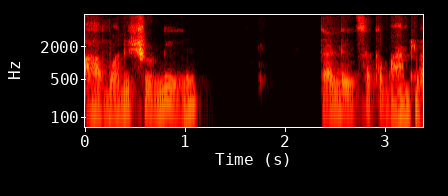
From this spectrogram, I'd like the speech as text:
ఆ మనుషుణ్ణి దండించక మాండ్ల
